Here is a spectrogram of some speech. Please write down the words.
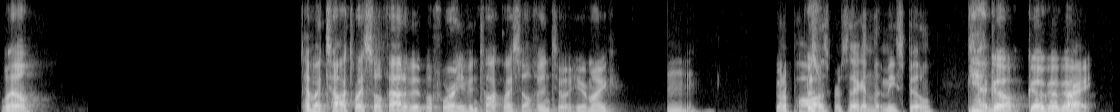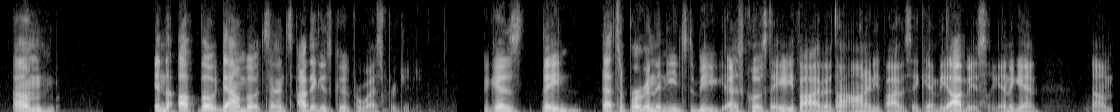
well, have I talked myself out of it before I even talk myself into it here, Mike? Hmm. You want to pause for a second? Let me spill. Yeah, go, go, go, go. All right. Um, in the upvote downvote sense, I think it's good for West Virginia because they that's a program that needs to be as close to 85, if not on 85, as they can be, obviously. And again, um,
